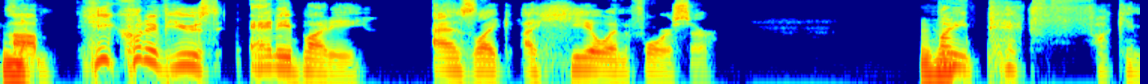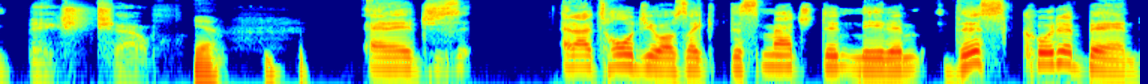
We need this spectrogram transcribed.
No. Um, he could have used anybody as like a heel enforcer, Mhm. but he picked fucking Big Show. Yeah. and it just. And I told you, I was like, this match didn't need him. This could have been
